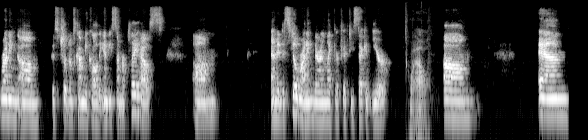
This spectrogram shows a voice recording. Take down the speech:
running um, this children's company called Andy Summer Playhouse, um, and it is still running. They're in like their 52nd year, Wow. um, and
